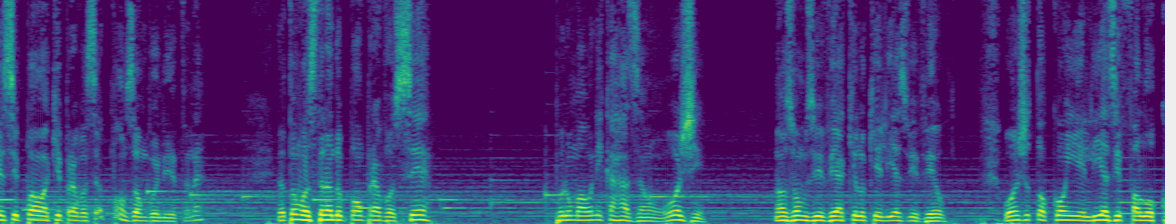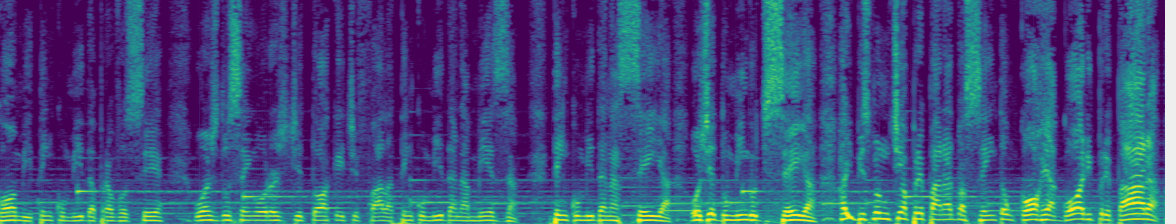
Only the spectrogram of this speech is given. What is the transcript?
esse pão aqui para você? É um pãozão bonito, né? Eu estou mostrando o pão para você por uma única razão. Hoje nós vamos viver aquilo que Elias viveu. O anjo tocou em Elias e falou: Come, tem comida para você. O anjo do Senhor hoje te toca e te fala: Tem comida na mesa, tem comida na ceia. Hoje é domingo de ceia. Ai, bispo, eu não tinha preparado a ceia, então corre agora e prepara.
